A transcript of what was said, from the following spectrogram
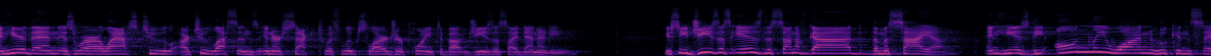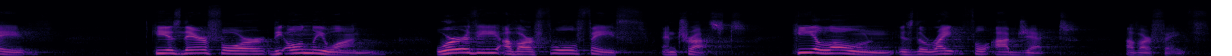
And here then is where our last two, our two lessons intersect with Luke's larger point about Jesus' identity. You see, Jesus is the Son of God, the Messiah, and he is the only one who can save. He is therefore the only one worthy of our full faith and trust. He alone is the rightful object of our faith.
